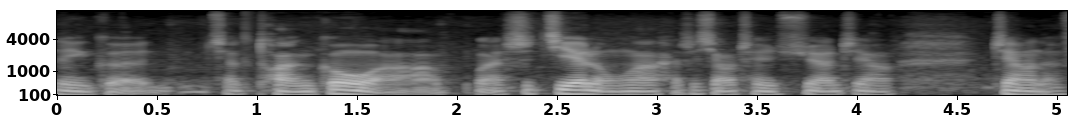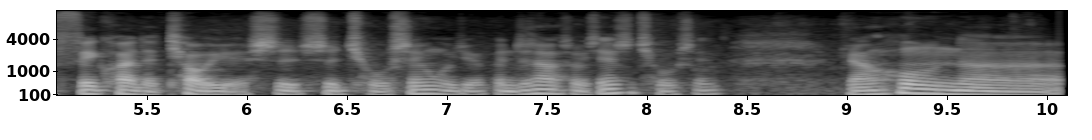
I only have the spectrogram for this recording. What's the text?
那个像团购啊，不管是接龙啊，还是小程序啊，这样这样的飞快的跳跃是是求生。我觉得本质上首先是求生，然后呢，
